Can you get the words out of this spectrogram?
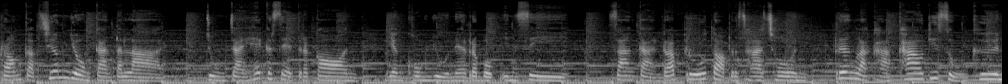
พร้อมกับเชื่อมโยงการตลาด จูงใจให้เกษตรกรยังคงอยู่ในระบบอินทรีย์ สร้างการรับรู้ต่อประชาชน เรื่องราคาข้าวที่สูงขึ้น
